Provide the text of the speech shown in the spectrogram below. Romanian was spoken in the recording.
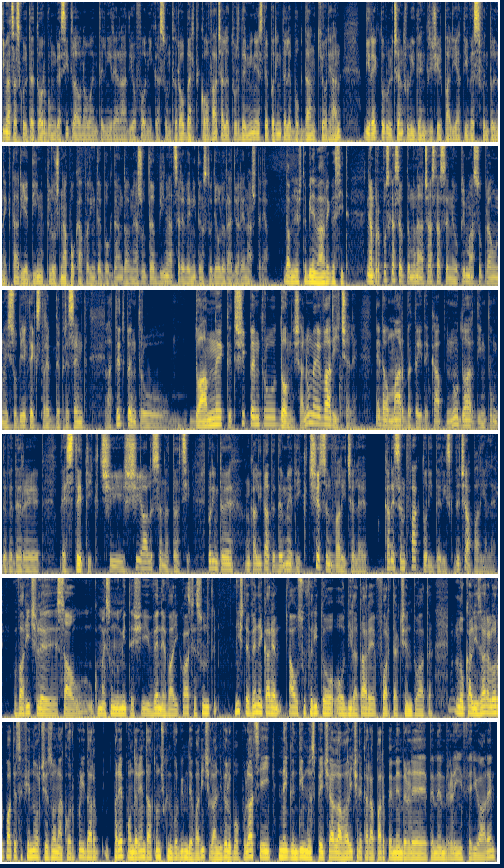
Stimați ascultători, bun găsit la o nouă întâlnire radiofonică. Sunt Robert Covaci, alături de mine este părintele Bogdan Chiorean, directorul Centrului de Îngrijiri Paliative Sfântul Nectarie din Cluj-Napoca. Părinte Bogdan, Doamne ajută, bine ați revenit în studioul Radio Renașterea. Doamne ajută, bine m-am regăsit. Ne-am propus ca săptămâna aceasta să ne oprim asupra unui subiect extrem de prezent, atât pentru doamne cât și pentru domni, și anume varicele ne dau mari bătăi de cap, nu doar din punct de vedere estetic, ci și al sănătății. Părinte, în calitate de medic, ce sunt varicele? Care sunt factorii de risc? De ce apar ele? Varicele sau, cum mai sunt numite și vene varicoase, sunt niște vene care au suferit o, o dilatare foarte accentuată. Localizarea lor poate să fie în orice zonă a corpului, dar preponderent atunci când vorbim de varici la nivelul populației, ne gândim în special la varicile care apar pe membrele, pe membrele inferioare,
